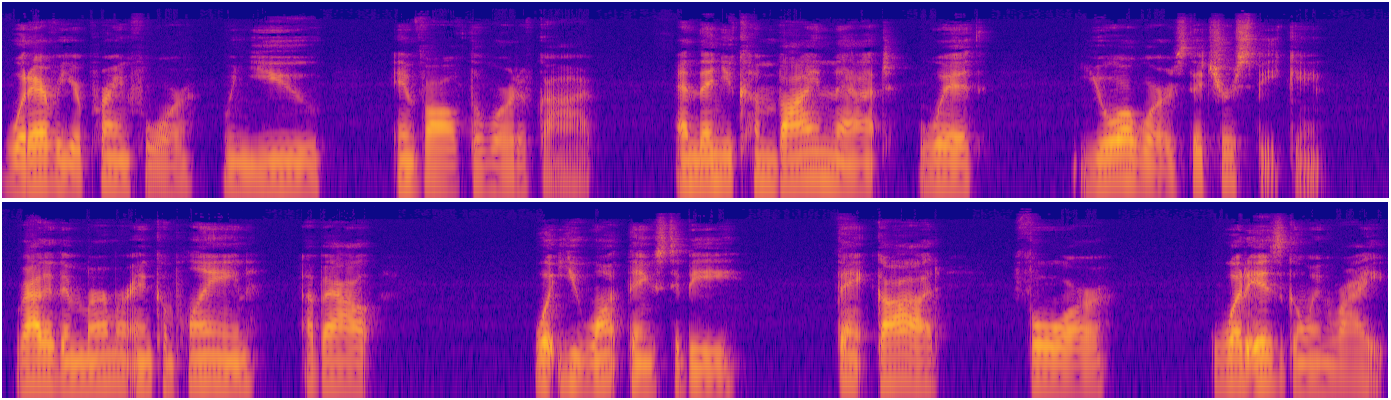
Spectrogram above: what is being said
whatever you're praying for when you involve the Word of God. And then you combine that with your words that you're speaking rather than murmur and complain about what you want things to be. Thank God for what is going right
